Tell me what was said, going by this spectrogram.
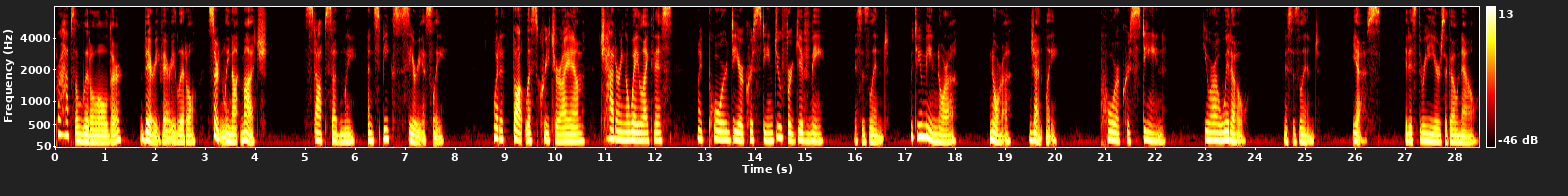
Perhaps a little older. Very, very little. Certainly not much. Stops suddenly and speaks seriously. What a thoughtless creature I am, chattering away like this. My poor dear Christine, do forgive me. Mrs. Linde. What do you mean, Nora? Nora, gently. Poor Christine. You are a widow. Mrs. Linde. Yes, it is three years ago now.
